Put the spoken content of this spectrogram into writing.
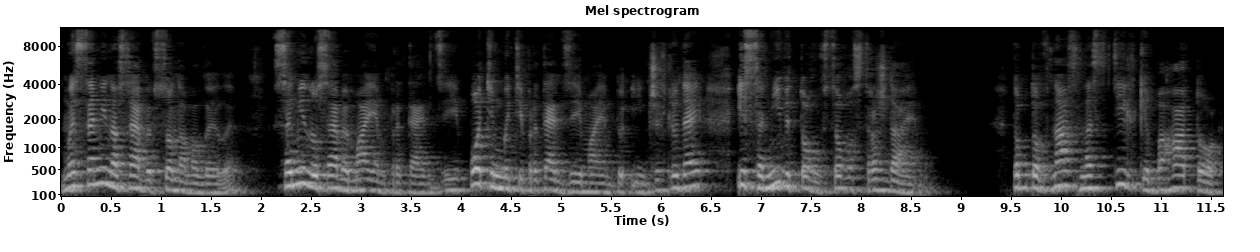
Ми самі на себе все навалили, самі до себе маємо претензії, потім ми ті претензії маємо до інших людей і самі від того всього страждаємо. Тобто, в нас настільки багато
